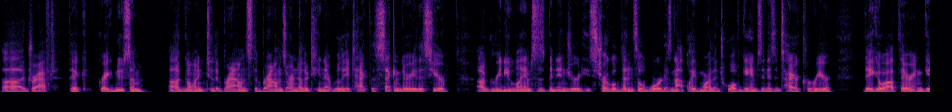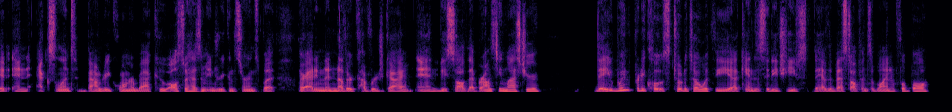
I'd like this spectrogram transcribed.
uh, draft pick, Greg Newsome uh, going to the Browns. The Browns are another team that really attacked the secondary this year. Uh, Greedy Williams has been injured. He's struggled. Denzel Ward has not played more than 12 games in his entire career. They go out there and get an excellent boundary cornerback who also has some injury concerns, but they're adding another coverage guy. And we saw that Browns team last year they went pretty close toe to toe with the uh, Kansas City Chiefs. They have the best offensive line in football,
